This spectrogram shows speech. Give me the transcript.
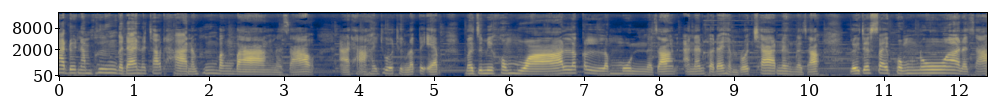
าดด้วยน้ำผึ้งก็ได้นะเจ้าทาน้ำผึ้งบางๆนะเจ้า อาทาให้ทั่วถึงแล้วไปแอบมันจะมีความหวานแล้วก็ละมุนนะเจ้าอันนั้นก็ได้แหมรสชาติหนึ่งนะเจ้าหรือจะใส่ผงนัวนะเจ้า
